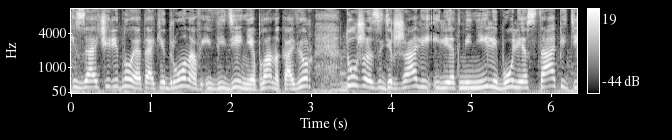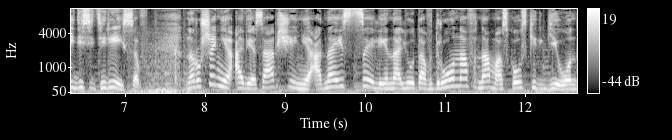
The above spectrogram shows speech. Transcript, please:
из-за очередной атаки дронов и введения плана «Ковер» тоже задержали или отменили более 150 рейсов. Нарушение авиасообщения – одна из целей налетов дронов на московский регион,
